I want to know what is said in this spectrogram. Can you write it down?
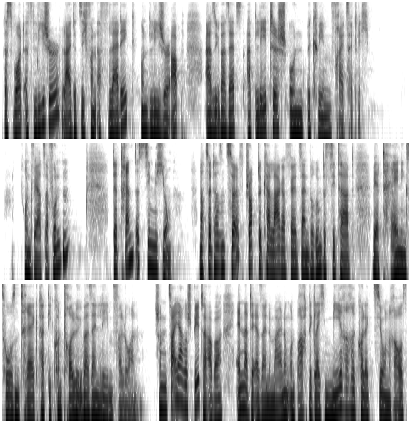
Das Wort Athleisure leitet sich von Athletic und Leisure ab, also übersetzt athletisch und bequem freizeitlich. Und wer hat's erfunden? Der Trend ist ziemlich jung. Noch 2012 droppte Karl Lagerfeld sein berühmtes Zitat, wer Trainingshosen trägt, hat die Kontrolle über sein Leben verloren. Schon zwei Jahre später aber änderte er seine Meinung und brachte gleich mehrere Kollektionen raus,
